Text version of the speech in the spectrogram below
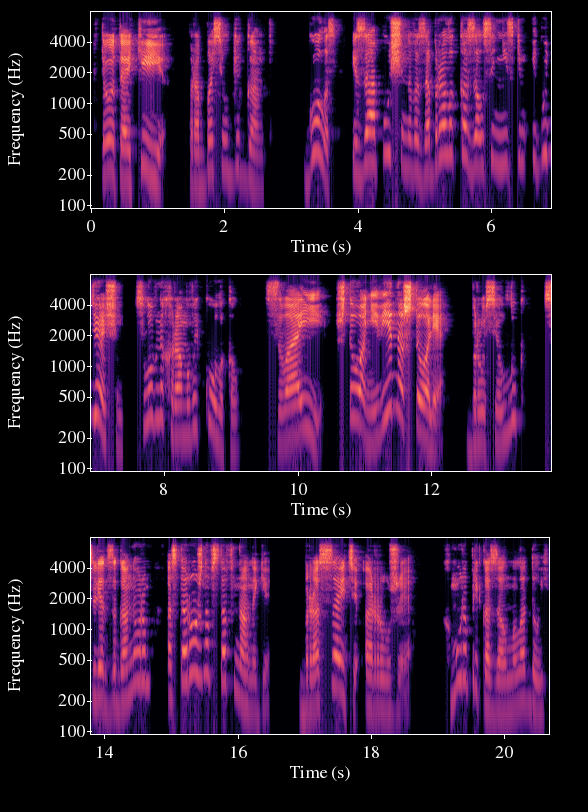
«Кто такие?» – пробасил гигант. Голос из-за опущенного забрала казался низким и гудящим, словно храмовый колокол. «Свои! Что, не видно, что ли?» – бросил лук вслед за Гонором, осторожно встав на ноги. «Бросайте оружие!» — хмуро приказал молодой.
